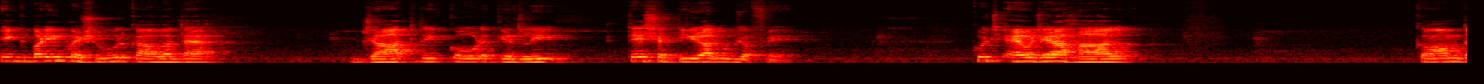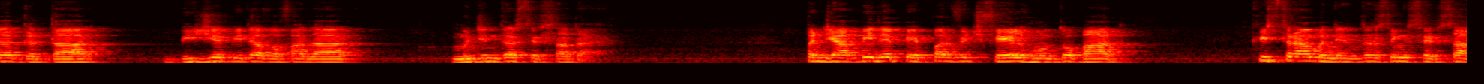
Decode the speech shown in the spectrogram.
ਇੱਕ ਬੜੀ ਮਸ਼ਹੂਰ ਕਹਾਵਤ ਹੈ, ਜਾਤ ਦੀ ਕੋੜ ਕਿਰਲੀ ਤੇ ਸ਼ਤੀਰਾ ਨੂੰ ਜਫੇ। ਕੁਝ ਇਹੋ ਜਿਹਾ ਹਾਲ ਕੌਮ ਦਾ ਗੱਦਾਰ ਬੀਜੇਪੀ ਦਾ ਵਫਾਦਾਰ ਮਨਜਿੰਦਰ ਸਿਰਸਾ ਦਾ ਹੈ। ਪੰਜਾਬੀ ਦੇ ਪੇਪਰ ਵਿੱਚ ਫੇਲ ਹੋਣ ਤੋਂ ਬਾਅਦ ਕਿਸ ਤਰ੍ਹਾਂ ਮਨਜਿੰਦਰ ਸਿੰਘ ਸਿਰਸਾ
